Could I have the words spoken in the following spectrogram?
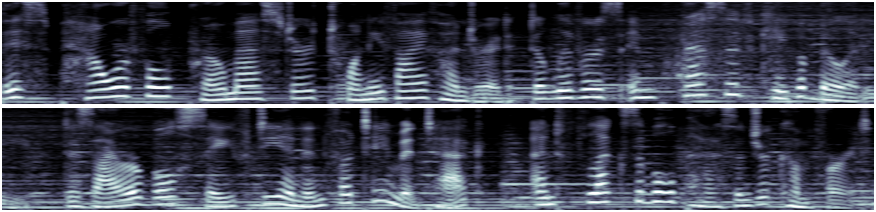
This powerful ProMaster 2500 delivers impressive capability, desirable safety and infotainment tech, and flexible passenger comfort.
